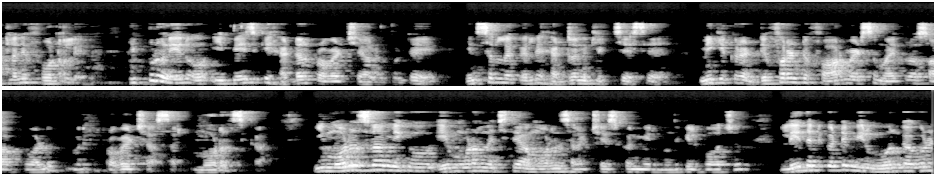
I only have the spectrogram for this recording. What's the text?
అట్లనే ఫోటర్ లేదు. ఇప్పుడు నేను ఈ పేజ్కి హెడర్ ప్రొవైడ్ చేయాలనుకుంటే ఇన్సర్లోకి వెళ్ళి హెడర్ని క్లిక్ చేస్తే మీకు ఇక్కడ డిఫరెంట్ ఫార్మాట్స్ మైక్రోసాఫ్ట్ వాళ్ళు మనకి ప్రొవైడ్ చేస్తారు మోడల్స్ ఇక్కడ ఈ మోడల్స్లో మీకు ఏ మోడల్ నచ్చితే ఆ మోడల్ సెలెక్ట్ చేసుకొని మీరు ముందుకు వెళ్ళిపోవచ్చు లేదంటే మీరు ఓన్గా కూడా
